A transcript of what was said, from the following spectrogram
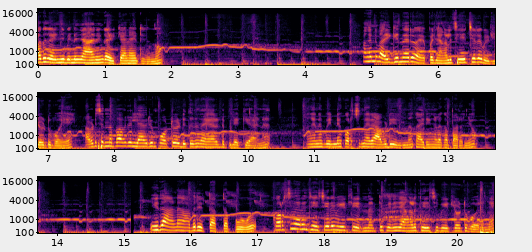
അത് കഴിഞ്ഞ് പിന്നെ ഞാനും കഴിക്കാനായിട്ടിരുന്നു. അങ്ങനെ വൈകുന്നേരം ആയപ്പോൾ ഞങ്ങൾ ചേച്ചിയുടെ വീട്ടിലോട്ട് പോയേ. അവിടെ ചെന്നപ്പോൾ അവരെല്ലാവരും ഫോട്ടോ എടുക്കുന്ന തയ്യാറെടുപ്പിലൊക്കെയാണ്. അങ്ങനെ പിന്നെ കുറച്ച് നേരം അവിടെ ഇരുന്ന് കാര്യങ്ങളൊക്കെ പറഞ്ഞു. ഇതാണ് അവരിട്ട അത്തപ്പൂവ് കുറച്ചു നേരം ചേച്ചിയുടെ വീട്ടിൽ ഇരുന്നിട്ട് പിന്നെ ഞങ്ങൾ തിരിച്ച് വീട്ടിലോട്ട് പോരുന്നേ.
